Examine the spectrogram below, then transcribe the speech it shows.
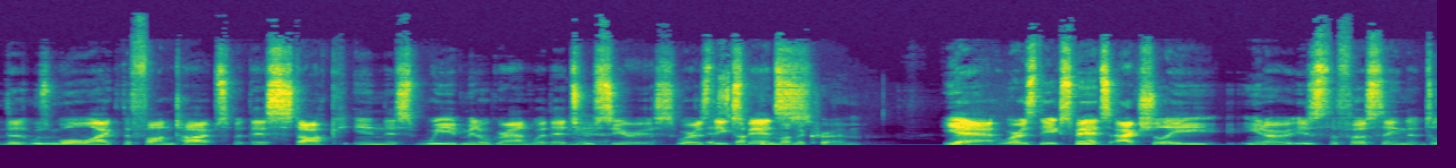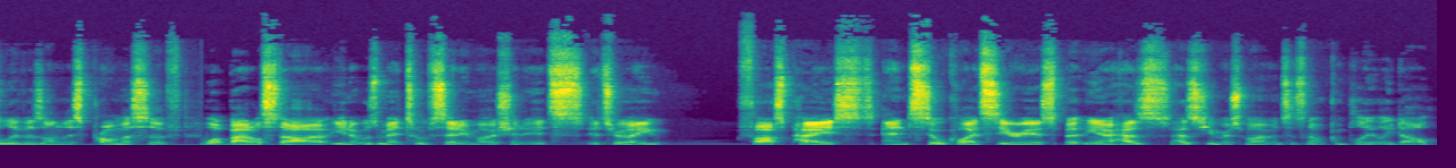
that was more like the fun types, but they're stuck in this weird middle ground where they're too yeah. serious. Whereas they're the Expanse, monochrome. Yeah, whereas the Expanse actually, you know, is the first thing that delivers on this promise of what Battlestar, you know, was meant to have set in motion. It's it's really fast paced and still quite serious, but you know has has humorous moments. It's not completely dull.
